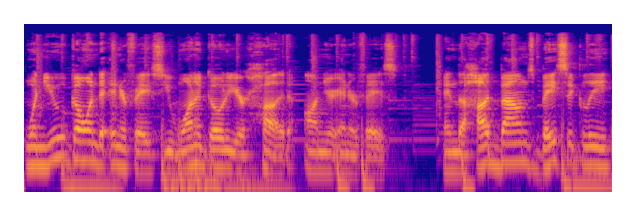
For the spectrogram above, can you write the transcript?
When you go into interface, you want to go to your HUD on your interface. And the HUD bounds, basically,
